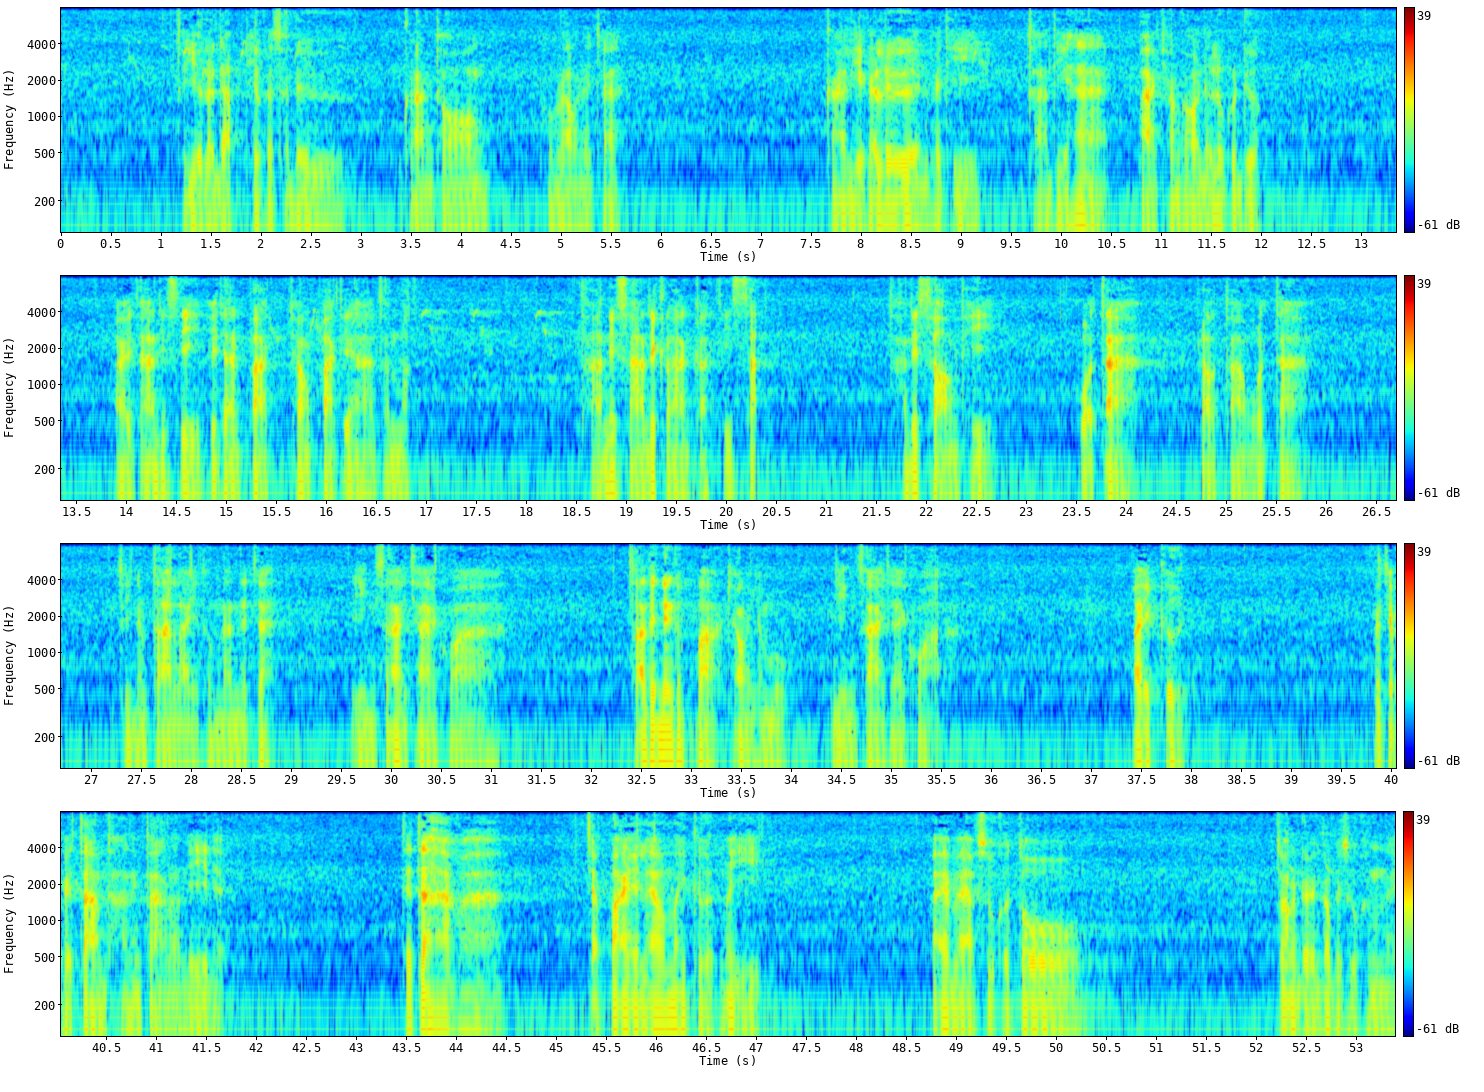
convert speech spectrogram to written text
จะอยู่ระดับเดียวกับสะดือกลางท้องของเรานะจ๊ะ กายเรียก็เลื่อนไปที่ฐานที่ห้าปากช่องคอเหนือลูกกระเดือก ไปฐานที่สี่ไปดานปากช่องปากที่อาหารสำลัก ฐานที่สามที่กลางกักทิศะฐานที่สองที่หัวตาเราตาหัวตา ที่น้ำตาไหลตรงนั้นนะจ๊ะยิงซ้ายชายขวา ฐานที่หนึ่งก็ปากช่องจมูกยิงซ้ายชายขวา ไปเกิด ก็จะไปตามฐานต่าง ๆ เหล่านี้เนี่ย แต่ถ้าหากว่าจะไปแล้วไม่เกิดมาอีก ไปแบบสุขโต ต้องเดินเข้าไปสู่ข้างใน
